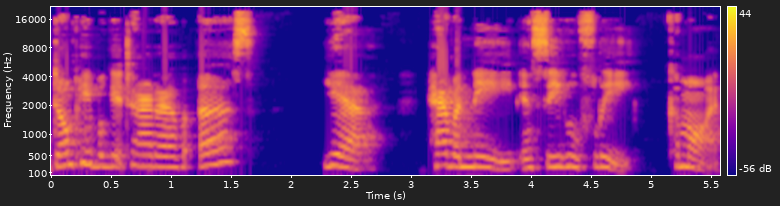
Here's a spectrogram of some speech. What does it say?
don't people get tired of us? Yeah. Have a need and see who flee. Come on.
